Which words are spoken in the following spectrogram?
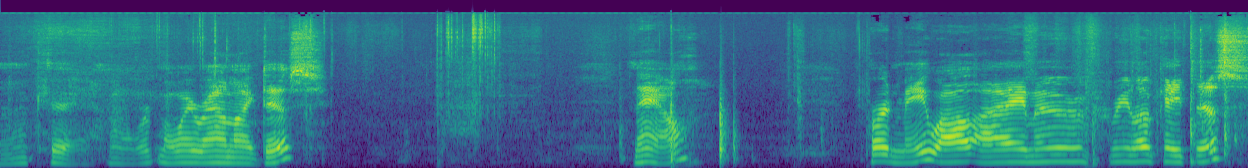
Okay, I'm going to work my way around like this. Now, pardon me while I move, relocate this.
